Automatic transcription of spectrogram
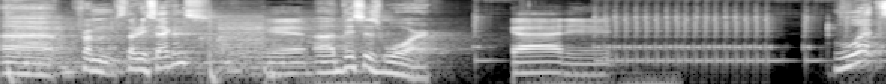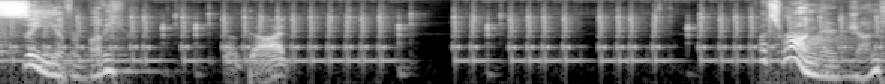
Uh, from 30 seconds. Yeah, Uh, this is war. got it. Let's see, everybody. Oh God. What's wrong there, Jund?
